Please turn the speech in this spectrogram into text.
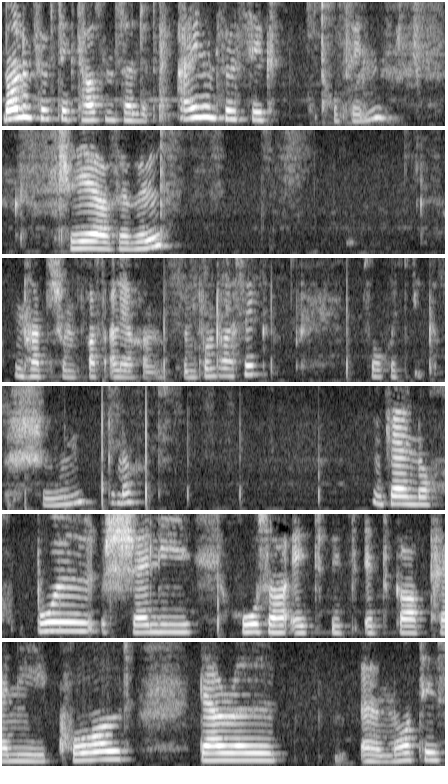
59.251 Trophäen. Sehr, sehr wild. Und hat schon fast alle Rang 35. so richtig schön gemacht. Und fehlen noch Bull, Shelly, Rosa, 8-Bit, Edgar, Penny, Cold, Daryl, äh, Mortis,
